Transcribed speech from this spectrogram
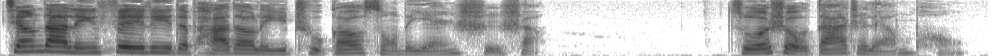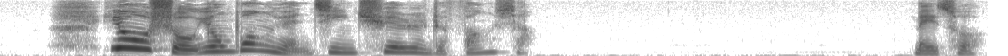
江大林费力地爬到了一处高耸的岩石上，左手搭着凉棚，右手用望远镜确认着方向。没错。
